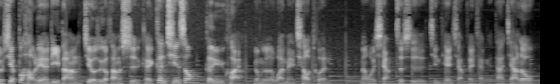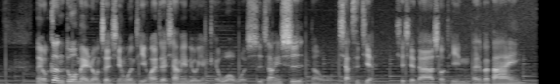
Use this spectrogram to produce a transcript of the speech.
有些不好练的地方，就有这个方式可以更轻松、更愉快，拥有的完美翘臀。那我想这是今天想分享给大家喽。那有更多美容整形问题，欢迎在下面留言给我。我是张医师，那我们下次见，谢谢大家收听，大家拜拜。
